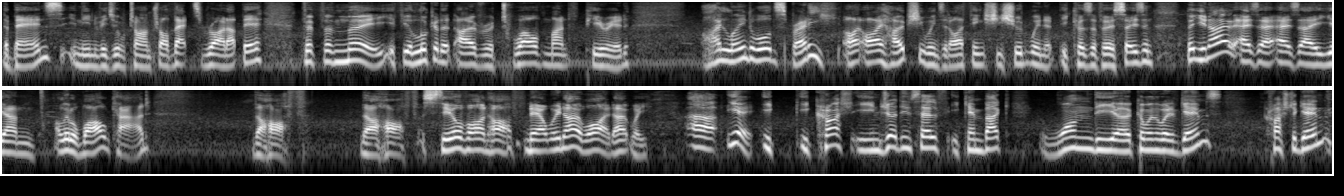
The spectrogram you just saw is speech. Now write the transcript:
the bands in the individual time trial. That's right up there. But for me, if you look at it over a 12 month period I lean towards Spratty. I, I, hope she wins it. I think she should win it because of her season. But you know, as a as a um, a little wild card, the Hoff, the Hoff, Steele von Hoff. Now we know why, don't we? Uh, yeah, he, he crashed. He injured himself. He came back, won the uh, Commonwealth Games. Crashed again,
